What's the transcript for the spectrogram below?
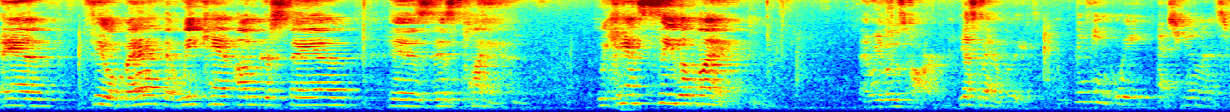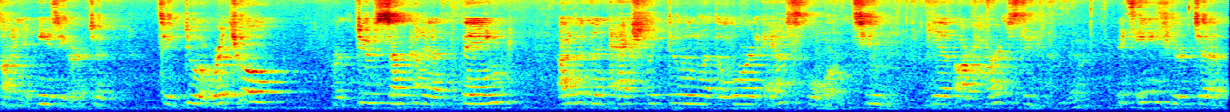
and feel bad that we can't understand his, his plan. We can't see the plan. And we lose heart. Yes, ma'am, please. I think we, as humans, find it easier to, to do a ritual or do some kind of thing other than actually doing what the Lord asks for, to give our hearts to Him. It's easier to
